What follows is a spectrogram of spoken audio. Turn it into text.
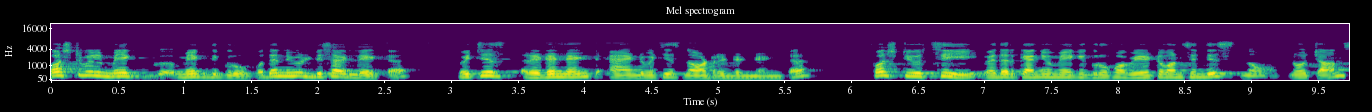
First we'll make make the group then we will decide later which is redundant and which is not redundant. First you see whether can you make a group of 8 ones in this? No no chance.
